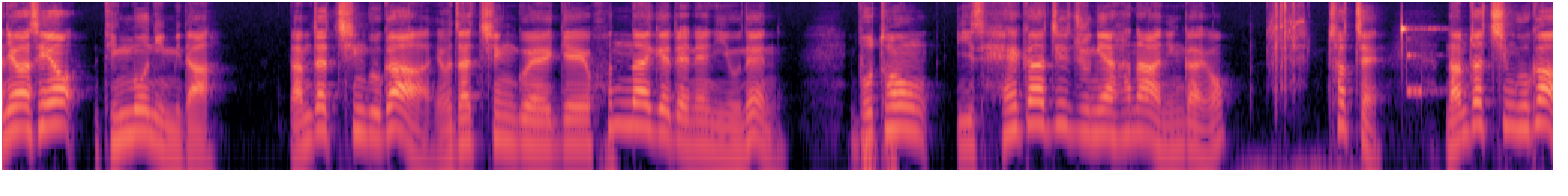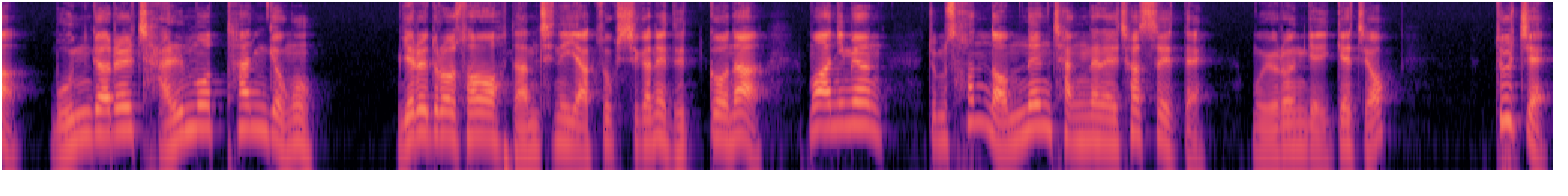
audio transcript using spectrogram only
안녕하세요. 딩몬입니다. 남자친구가 여자친구에게 혼나게 되는 이유는 보통 이 세 가지 중에 하나 아닌가요? 첫째, 남자친구가 뭔가를 잘못한 경우. 예를 들어서 남친이 약속 시간에 늦거나 뭐 아니면 좀 선 넘는 장난을 쳤을 때 뭐 이런 게 있겠죠. 둘째,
